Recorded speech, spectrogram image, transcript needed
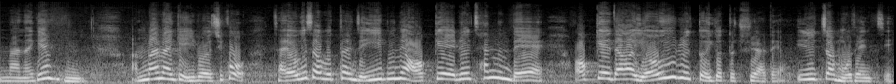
완만하게, 음, 완만하게 이루어지고, 자, 여기서부터 이제 2분의 어깨를 찾는데, 어깨에다가 여유를 또 이것도 줘야 돼요. 1.5cm.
